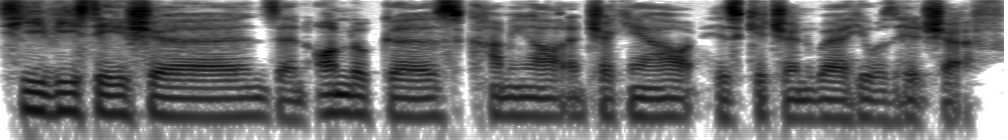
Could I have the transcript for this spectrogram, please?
TV stations and onlookers coming out and checking out his kitchen where he was a head chef.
